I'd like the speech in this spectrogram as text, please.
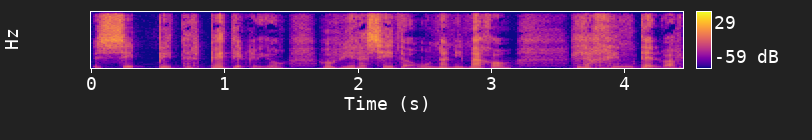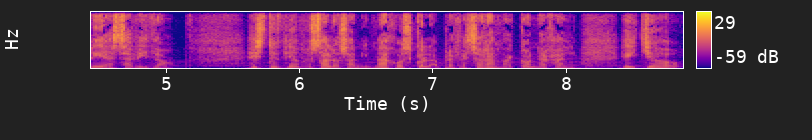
si Peter Pettigrew hubiera sido un animago, la gente lo habría sabido. Estudiamos a los animagos con la profesora McGonagall y yo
